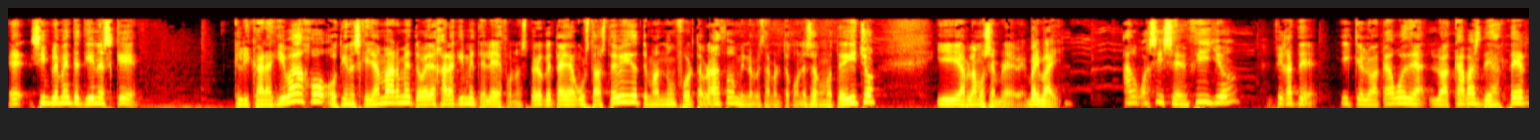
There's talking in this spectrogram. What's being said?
eh, simplemente tienes que clicar aquí abajo o tienes que llamarme, te voy a dejar aquí mi teléfono. Espero que te haya gustado este vídeo, te mando un fuerte abrazo, mi nombre es Alberto Conesa, como te he dicho, y hablamos en breve. Bye bye. Algo así sencillo, fíjate, y que lo acabas de hacer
